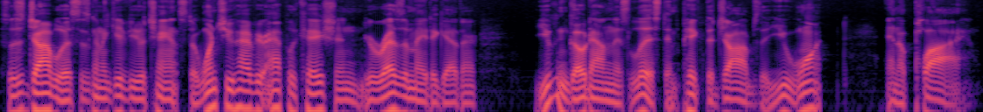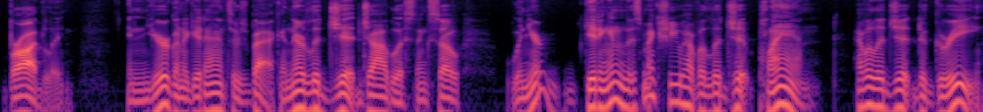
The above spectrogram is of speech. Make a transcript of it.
So, this job list is going to give you a chance to, once you have your application, your resume together, you can go down this list and pick the jobs that you want and apply broadly. And you're going to get answers back. And they're legit job listings. So, when you're getting into this, make sure you have a legit plan, have a legit degree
